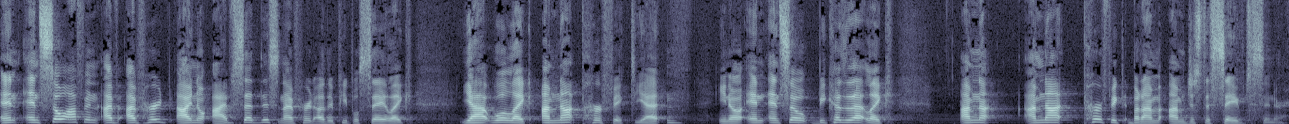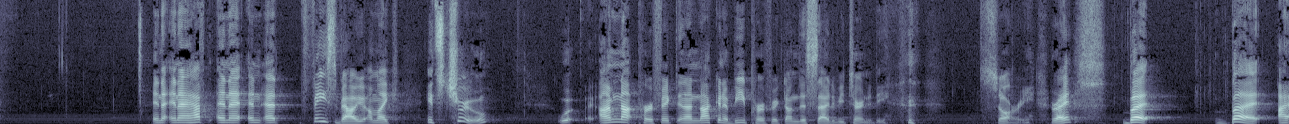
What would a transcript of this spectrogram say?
And, and so often I've, I've heard, I know I've said this and I've heard other people say, like, yeah, well, like, I'm not perfect yet, you know, and, and so because of that, like, I'm not, I'm not perfect, but I'm, I'm just a saved sinner. And, and I have, and, I, and at face value, I'm like, it's true. I'm not perfect, and I'm not going to be perfect on this side of eternity. Sorry, right? But, but I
